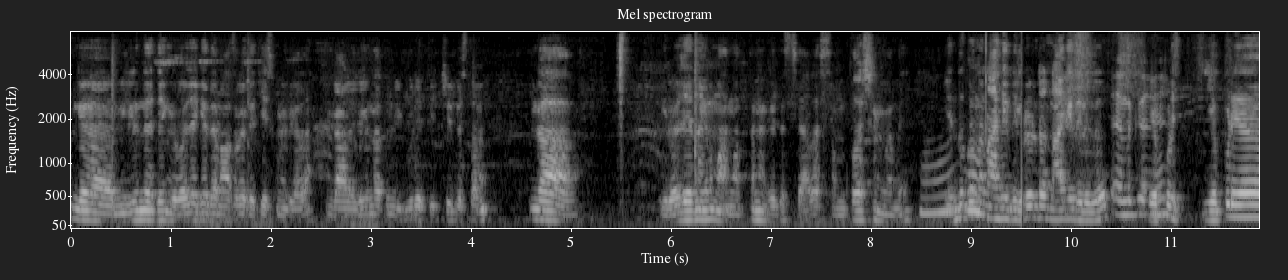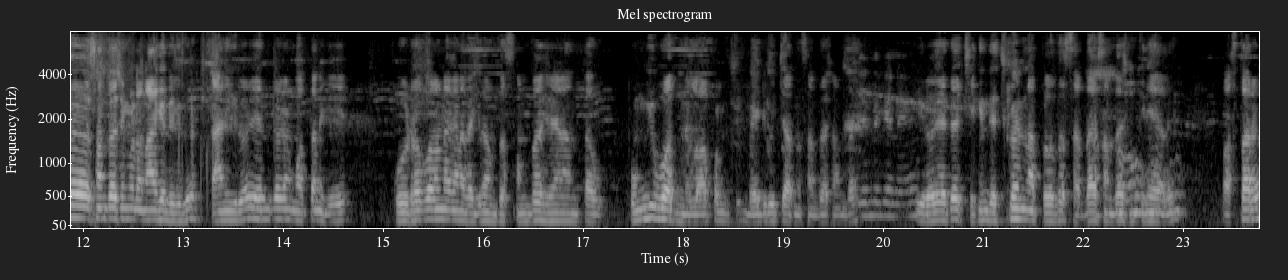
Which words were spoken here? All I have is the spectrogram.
ఇంకా మిగిలింది అయితే ఇంకా రోజుకి అయితే అవసరం అయితే తీసుకునేది కదా. ఇంకా మిగిలిన తర్వాత మీకు వీడియో తీసి చూపిస్తాను. ఇంకా ఈ రోజు అయితే మా మొత్తం నాకైతే చాలా సంతోషంగా ఉంది. ఎందుకంటే నాకే తెలియదు నాకే తెలియదు ఎందుకు ఎప్పుడు ఎప్పుడు సంతోషం కూడా నాకే తెలియదు కానీ ఈ రోజు ఎందుకంటే మొత్తానికి కోటి రూపాయలు ఉన్నా కానీ దగ్గర అంత సంతోషం అంత పొంగిపోతుంది లోపల నుంచి బయటకు వచ్చేస్తుంది సంతోషం అంతా. ఈ రోజు అయితే చికెన్ తెచ్చుకొని నా పిల్లలతో సరదాగా సంతోషం తినేయాలి. వస్తారు.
